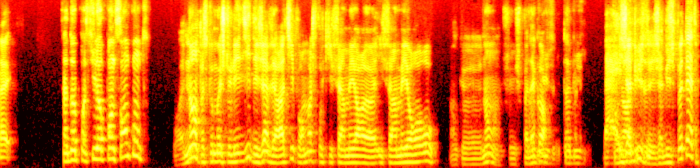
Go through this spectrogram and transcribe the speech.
Ouais. Ça doit, tu dois prendre ça en compte. Ouais, non, parce que moi, je te l'ai dit, déjà, Verratti, pour moi, je trouve qu'il fait un meilleur, euh, il fait un meilleur euro. Donc, euh, non, je, je suis pas d'accord. T'abuses, t'abuses. Bah, j'abuse, j'abuse peut-être.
